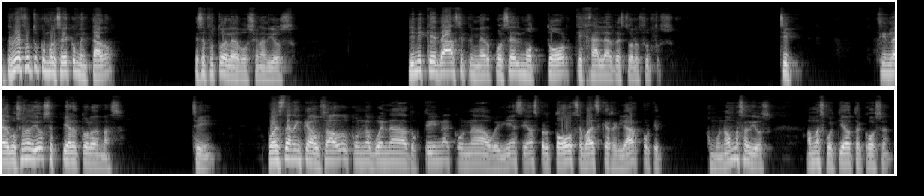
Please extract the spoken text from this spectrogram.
El primer fruto, como les he comentado, es el fruto de la devoción a Dios. Tiene que darse primero por ser el motor que jala al resto de los frutos. Si, sin la devoción a Dios se pierde todo lo demás. Sí. Puede estar encauzado con una buena doctrina, con una obediencia y pero todo se va a descarrilar porque como no amas a Dios, amas cualquier otra cosa,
